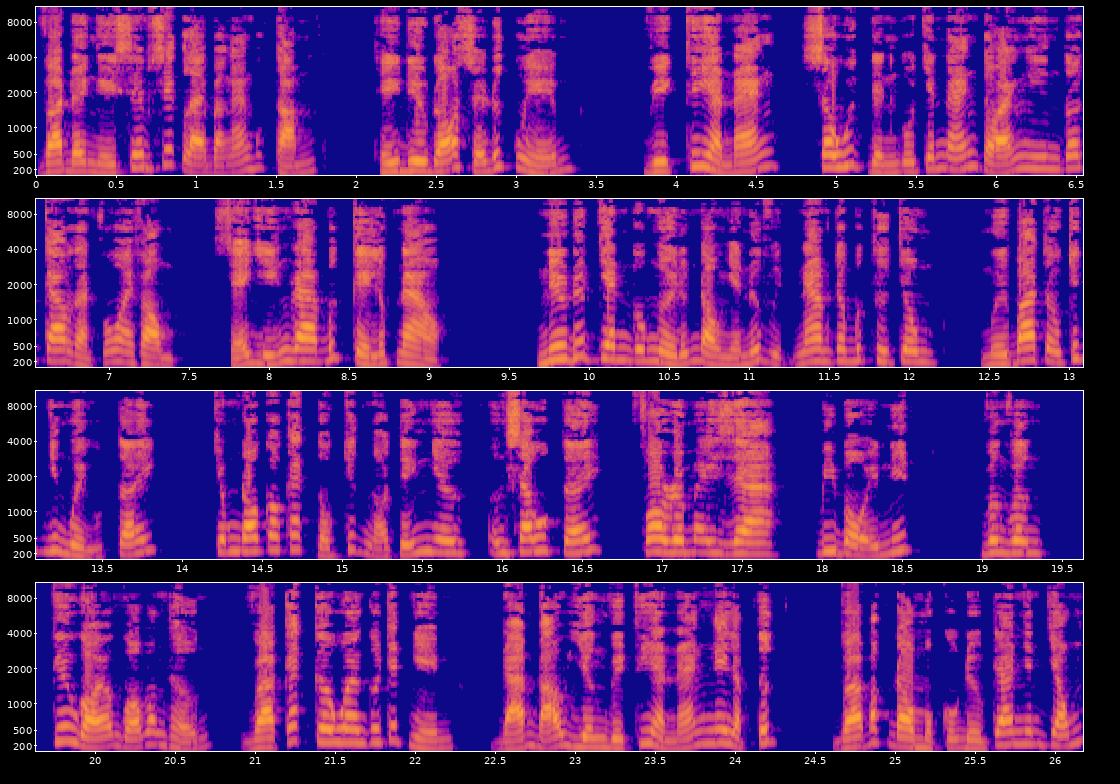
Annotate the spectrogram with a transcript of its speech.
và đề nghị xem xét lại bản án phúc thẩm thì điều đó sẽ rất nguy hiểm. Việc thi hành án sau quyết định của chánh án tòa án nhân tối cao thành phố Hải Phòng sẽ diễn ra bất kỳ lúc nào. Nêu đích danh của người đứng đầu nhà nước Việt Nam trong bức thư chung, 13 tổ chức nhân quyền quốc tế, trong đó có các tổ chức nổi tiếng như Ân xá quốc tế, Forum Asia, People init, vân vân, kêu gọi ông Võ Văn Thưởng và các cơ quan có trách nhiệm đảm bảo dừng việc thi hành án ngay lập tức và bắt đầu một cuộc điều tra nhanh chóng,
